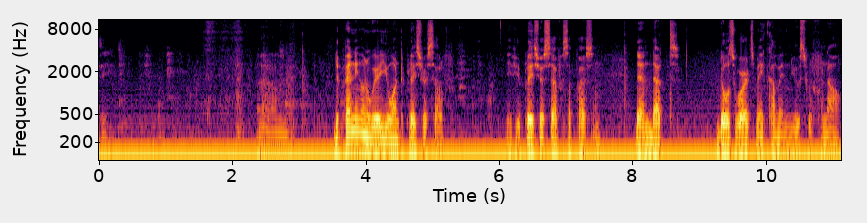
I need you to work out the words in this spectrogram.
see? Um, depending on where you want to place yourself, if you place yourself as a person, then that those words may come in useful for now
